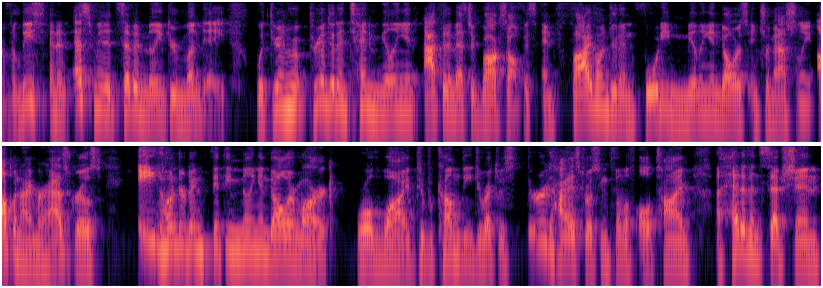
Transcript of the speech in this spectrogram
of release and an estimated 7 million through Monday, with 300 310 million at the domestic box office and 540 million dollars internationally. Oppenheimer has grossed 850 million dollar mark worldwide to become the director's third highest grossing film of all time, ahead of Inception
